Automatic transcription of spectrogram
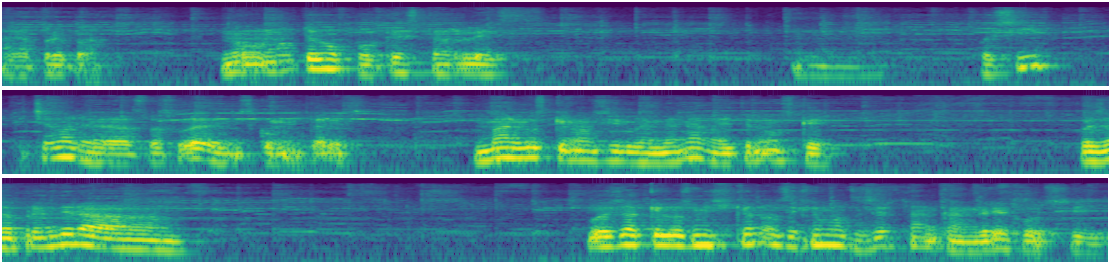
a la prepa. No, no tengo por qué estarles, mmm, pues sí, echándole las basuras de mis comentarios malos que no sirven de nada y tenemos que, pues aprender a pues a que los mexicanos dejemos de ser tan cangrejos y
